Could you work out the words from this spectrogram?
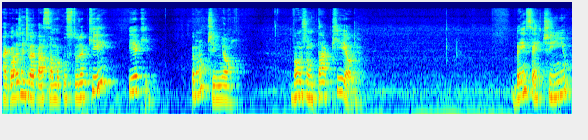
Agora a gente vai passar uma costura aqui e aqui. Prontinho, ó. Vamos juntar aqui, olha. Bem certinho.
